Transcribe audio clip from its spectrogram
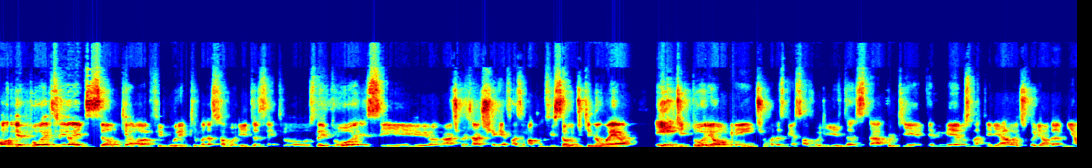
Logo depois veio a edição que é uma figura entre uma das favoritas entre os leitores, e acho que eu já cheguei a fazer uma confissão de que não é editorialmente uma das minhas favoritas, tá? Porque teve menos material editorial da minha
